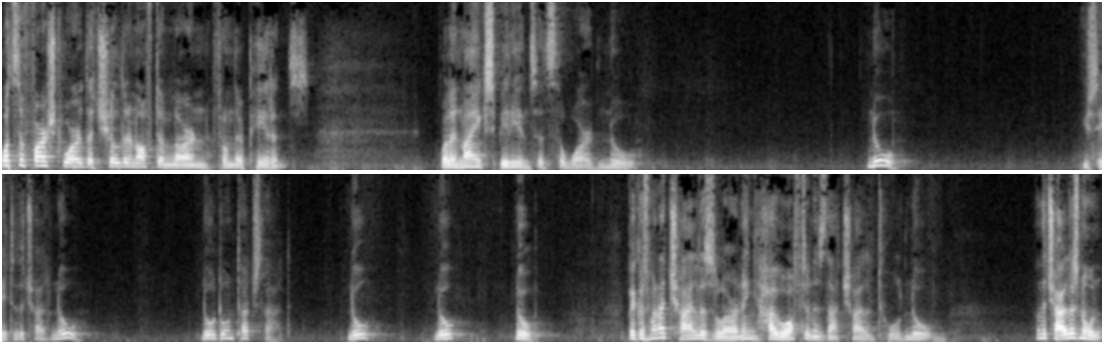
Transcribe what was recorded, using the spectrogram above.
What's the first word that children often learn from their parents? Well, in my experience, it's the word no. No. You say to the child, no. No, don't touch that. No, no, no. Because when a child is learning, how often is that child told no? And the child is no,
